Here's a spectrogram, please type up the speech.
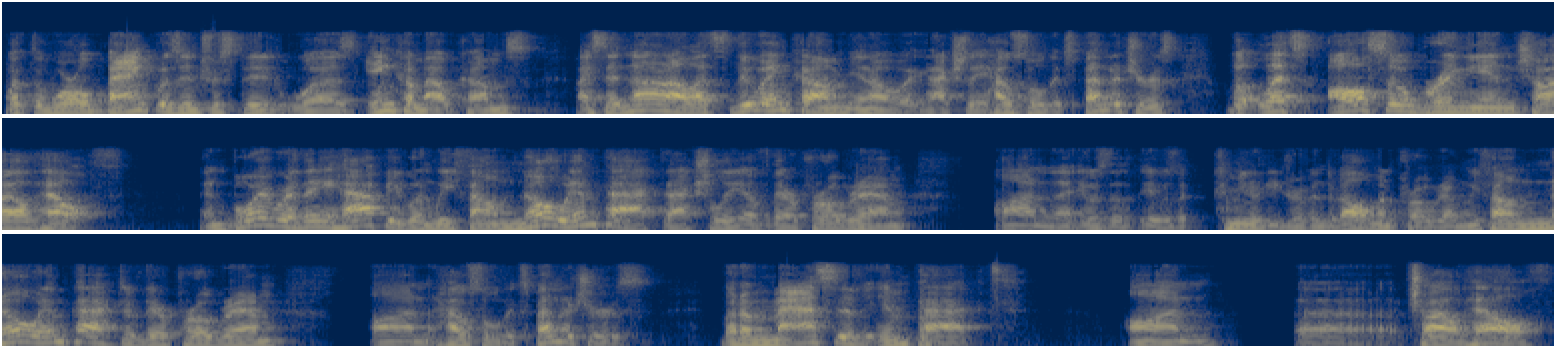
what the World Bank was interested was income outcomes. I said, no, no, let's do income, you know, actually household expenditures, but let's also bring in child health. And boy, were they happy when we found no impact actually of their program on uh, it was a it was a community driven development program. We found no impact of their program on household expenditures, but a massive impact on uh, child health.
